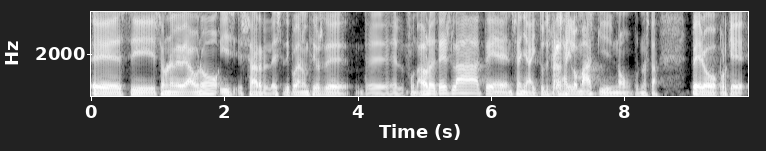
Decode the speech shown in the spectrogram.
eh, si son un MBA o no. Y usar este tipo de anuncios de- del fundador de Tesla te enseña y tú te esperas a Elon Musk y no, pues no está. Pero porque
